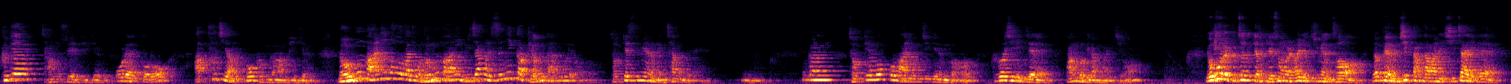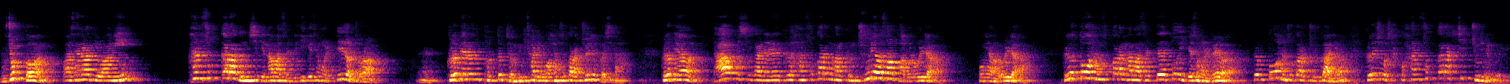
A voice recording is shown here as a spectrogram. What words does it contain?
그게 장수의 비결이 오랫도록 아프지 않고 건강한 비결. 너무 많이 먹어가지고 너무 많이 위장을 쓰니까 병이 나는 거예요. 적게 쓰면 괜찮은데. 음. 그러니까는 적게 먹고 많이 움직이는 것 그것이 이제 방법이란 말이죠. 요거를 부처님께서 개송을 알려주면서 옆에 음식 담당하는 시자에게 무조건 와세나디 왕이 한 숟가락 음식이 남았을 때 이 개송을 일러줘라. 예. 그러면은 퍼뜩 정신 차리고 한 숟가락 줄일 것이다. 그러면 다음 시간에는 그 한 숟가락만큼 줄여서 밥을 올려라. 공양을 올려라. 그리고 또 한 숟가락 남았을 때 또이 개송을 외워라. 그럼 또 한 숟가락 줄 거 아니에요? 그런 식으로 자꾸 한 숟가락씩 줄이는 거예요.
